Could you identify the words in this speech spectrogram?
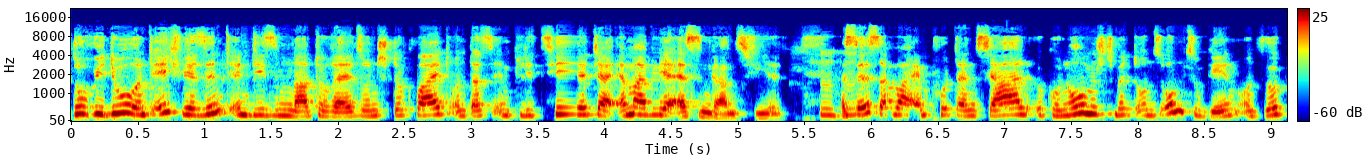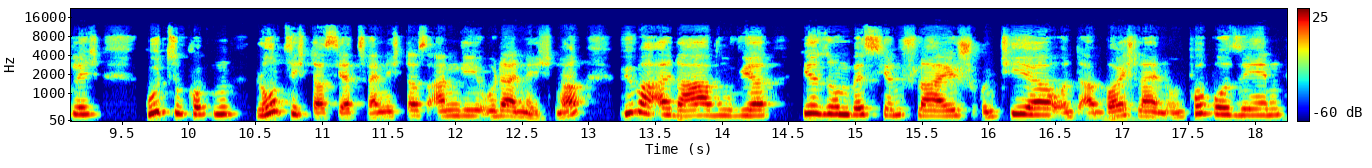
So wie du und ich, wir sind in diesem Naturell so ein Stück weit und das impliziert ja immer, wir essen ganz viel. Mhm. Es ist aber ein Potenzial, ökonomisch mit uns umzugehen und wirklich gut zu gucken, lohnt sich das jetzt, wenn ich das angehe oder nicht. Ne? Überall da, wo wir hier so ein bisschen Fleisch und hier und am Bäuchlein und Popo sehen,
